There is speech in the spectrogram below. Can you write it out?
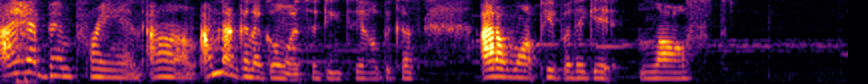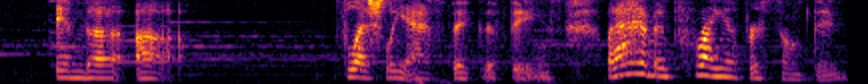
I have been praying. Um, I'm not gonna go into detail because I don't want people to get lost in the uh fleshly aspect of things. But I have been praying for something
